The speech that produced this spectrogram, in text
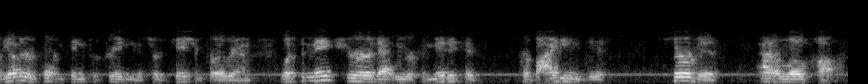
the other important thing for creating the certification program was to make sure that we were committed to providing this service at a low cost.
